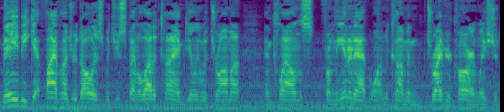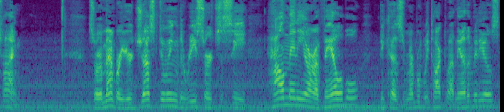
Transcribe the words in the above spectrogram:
maybe get $500 but you spent a lot of time dealing with drama and clowns from the internet wanting to come and drive your car and waste your time. So remember, you're just doing the research to see how many are available because remember we talked about in the other videos?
